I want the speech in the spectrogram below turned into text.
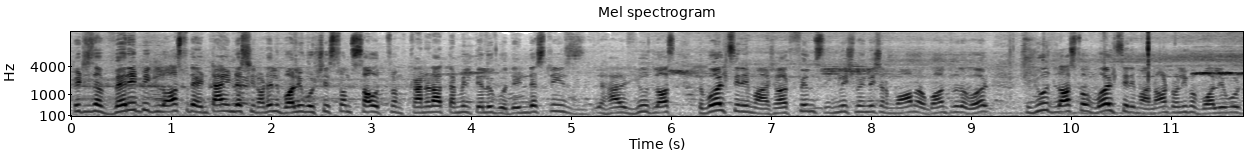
It is a very big loss for the entire industry, not only Bollywood. She's from South, from Kannada, Tamil, Telugu. The industry is, has huge loss. The world cinema, her films, English, English, and mom have gone through the world. It's a huge loss for world cinema, not only for Bollywood.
